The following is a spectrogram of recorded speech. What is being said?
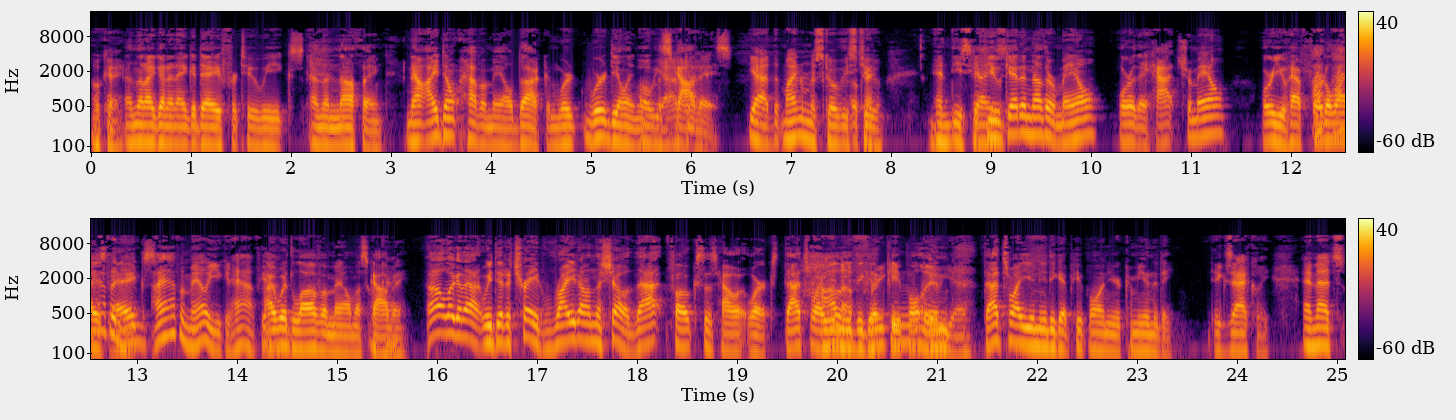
Okay. And then I get an egg a day for two weeks and then nothing. Now I don't have a male duck and we're, we're dealing with Oh, yeah, got Muscovies. Yeah, the, mine are Muscovies Okay. too. And these guys. If you get another male or they hatch a male or you have I- I fertilized have eggs, I have a male you could have. Yeah. I would love a male Muscovy. Okay. Oh, look at that. We did a trade right on the show. That folks is how it works. That's why you need to get people in. That's why you need to get people in your community. Exactly. And that's,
